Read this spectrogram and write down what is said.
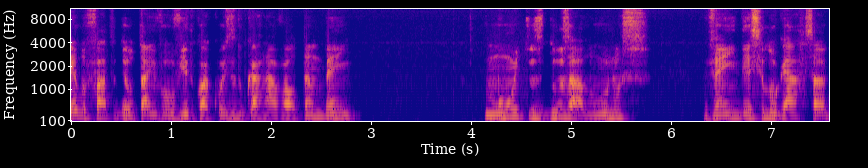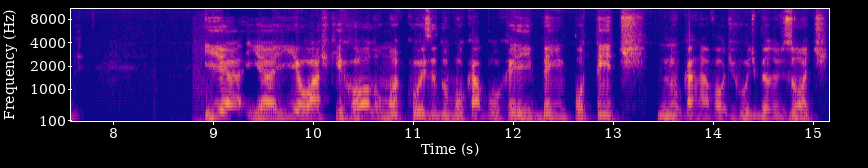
pelo fato de eu estar envolvido com a coisa do carnaval também, muitos dos alunos vêm desse lugar, sabe? E, a, e aí eu acho que rola uma coisa do boca a boca aí bem potente no Carnaval de Rua de Belo Horizonte.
